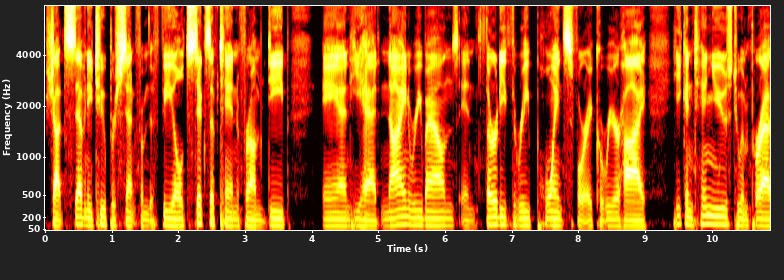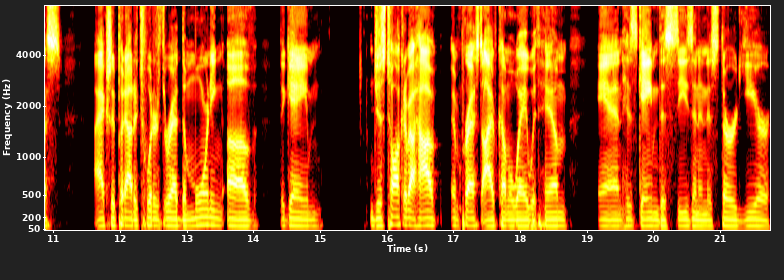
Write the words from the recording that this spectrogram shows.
shot 72% from the field, six of 10 from deep, and he had nine rebounds and 33 points for a career high. He continues to impress. I actually put out a Twitter thread the morning of the game, just talking about how impressed I've come away with him and his game this season in his third year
